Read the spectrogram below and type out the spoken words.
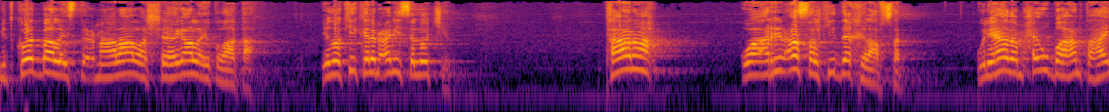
midkood baa la isticmaalaa la sheegaa la iطlaaqaa iyadoo kii kale macnihiisa loo jeedo. Taana waa arrin asalkii dee khilaafsan. Walihaada maxay u baahan tahay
